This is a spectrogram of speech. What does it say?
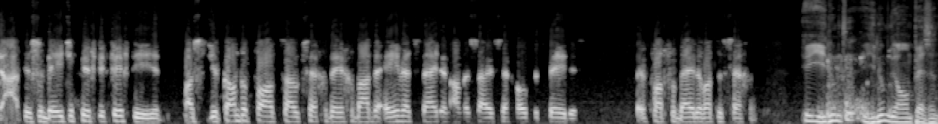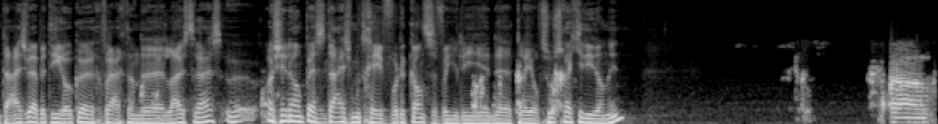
ja, het is een beetje 50-50. Als het je kant op valt, zou ik zeggen, ben bij één wedstrijd en anders zou je zeggen over twee. Dus er valt voor beide wat te zeggen. Je noemt, je noemt al een percentage. We hebben het hier ook eh, gevraagd aan de luisteraars. Eh, als je nou een percentage moet geven voor de kansen van jullie in de play-offs, hoe schat je die dan in? Uh,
